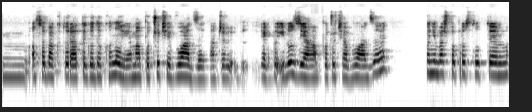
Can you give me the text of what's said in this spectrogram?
mm, osoba, która tego dokonuje, ma poczucie władzy, znaczy jakby iluzja poczucia władzy, ponieważ po prostu tym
